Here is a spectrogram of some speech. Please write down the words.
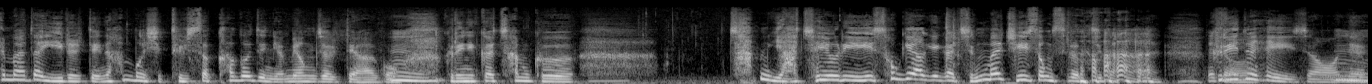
해마다 이럴 때는 한 번씩 들썩하거든요. 명절 때 하고. 그러니까 참 그, 참 야채 요리 소개하기가 정말 죄송스럽지만 그래도 해이죠. 네.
